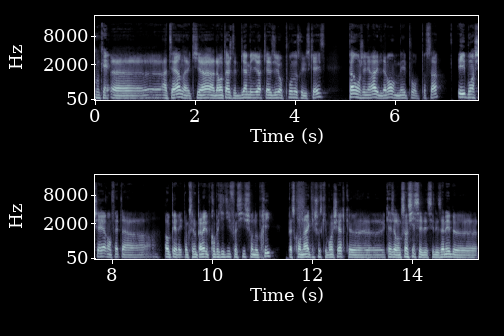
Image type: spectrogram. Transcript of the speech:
Ok. euh, interne qui a l'avantage d'être bien meilleur qu'Azure pour notre use case. Pas en général, évidemment, mais pour, pour ça. Et moins cher, en fait, à, à opérer. Donc, ça nous permet d'être compétitif aussi sur nos prix parce qu'on a quelque chose qui est moins cher que qu'Azure. Donc, ça aussi, c'est des, c'est des années de,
